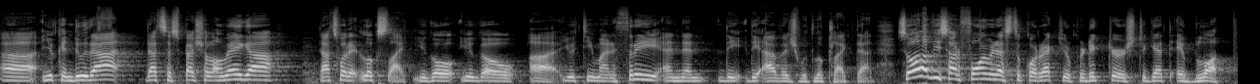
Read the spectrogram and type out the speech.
Uh, you can do that. That's a special omega. That's what it looks like. You go, you go UT uh, minus 3, and then the, the average would look like that. So all of these are formulas to correct your predictors to get a BLUP.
